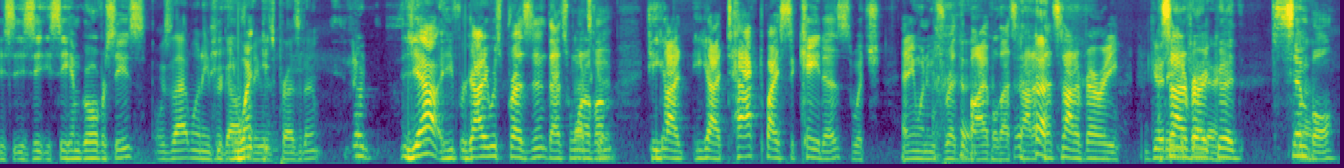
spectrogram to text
You see, you see, you see him go overseas? Was that when he forgot he went, that he was president? You know, yeah, he forgot he was president. That's one that's of them. He got he got attacked by cicadas, which anyone who's read the Bible, that's not a, that's not a very good that's not a very good symbol.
